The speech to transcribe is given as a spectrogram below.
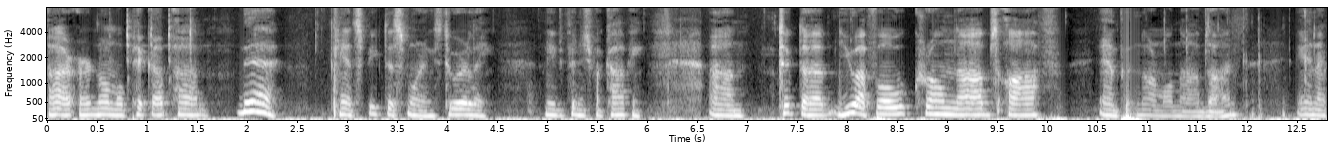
uh, or normal pickup. Um, yeah, can't speak this morning. It's too early. I need to finish my copy. Um, took the UFO chrome knobs off and put normal knobs on. And I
